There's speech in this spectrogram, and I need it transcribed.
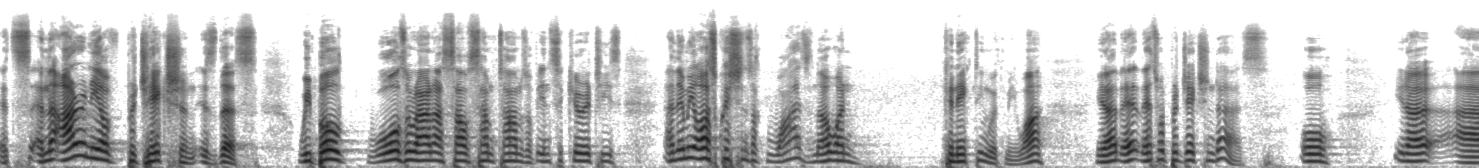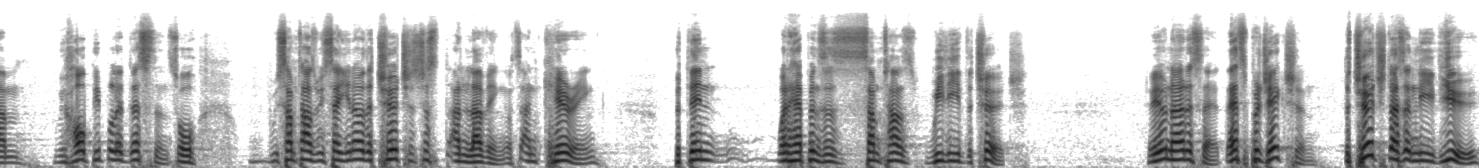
It's, and the irony of projection is this we build walls around ourselves sometimes of insecurities, and then we ask questions like, why is no one connecting with me? Why? You know, that, that's what projection does. Or you know, um, we hold people at distance, or we, sometimes we say, you know, the church is just unloving, it's uncaring. But then what happens is sometimes we leave the church. Have you ever noticed that? That's projection. The church doesn't leave you,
